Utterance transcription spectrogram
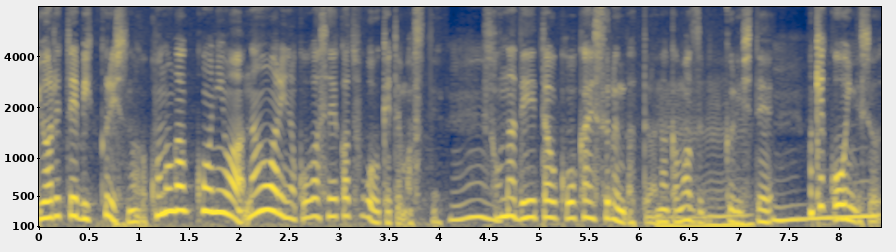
言われてびっくりしたのが、この学校には何割の子が生活保護を受けてますっていう。そんなデータを公開するんだったら、なんかまずびっくりして、まあ、結構多いんですよ。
